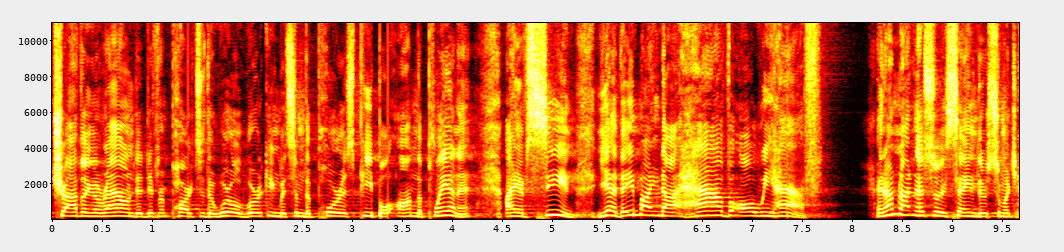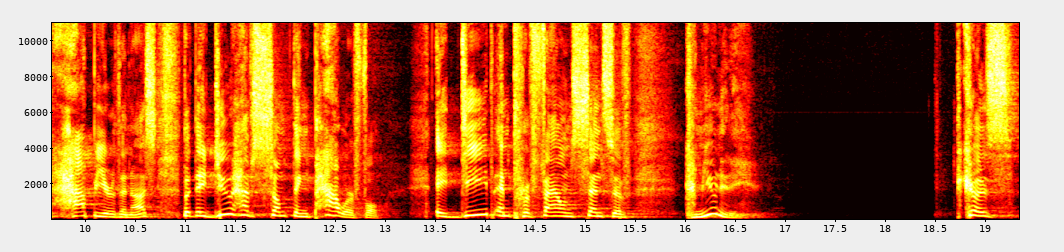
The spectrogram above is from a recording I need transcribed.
traveling around to different parts of the world, working with some of the poorest people on the planet, I have seen, yeah, they might not have all we have. And I'm not necessarily saying they're so much happier than us, but they do have something powerful a deep and profound sense of community. Because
